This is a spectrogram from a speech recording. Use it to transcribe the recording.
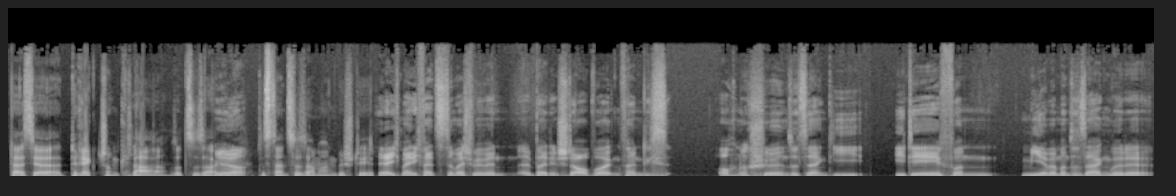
Da ist ja direkt schon klar, sozusagen, ja. dass da ein Zusammenhang besteht. Ja, ich meine, ich fand es zum Beispiel, wenn äh, bei den Staubwolken fand ich es auch noch schön, sozusagen die Idee von mir, wenn man so sagen würde,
